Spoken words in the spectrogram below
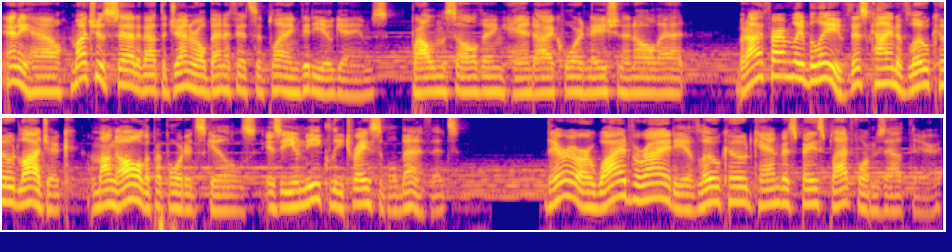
Anyhow, much is said about the general benefits of playing video games, problem solving, hand-eye coordination and all that, but I firmly believe this kind of low-code logic, among all the purported skills, is a uniquely traceable benefit. There are a wide variety of low-code canvas-based platforms out there,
